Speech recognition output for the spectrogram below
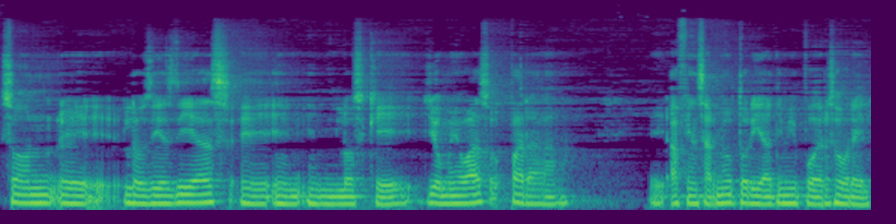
Son eh, los 10 días eh, en, los que yo me baso para eh, afianzar mi autoridad y mi poder sobre él.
